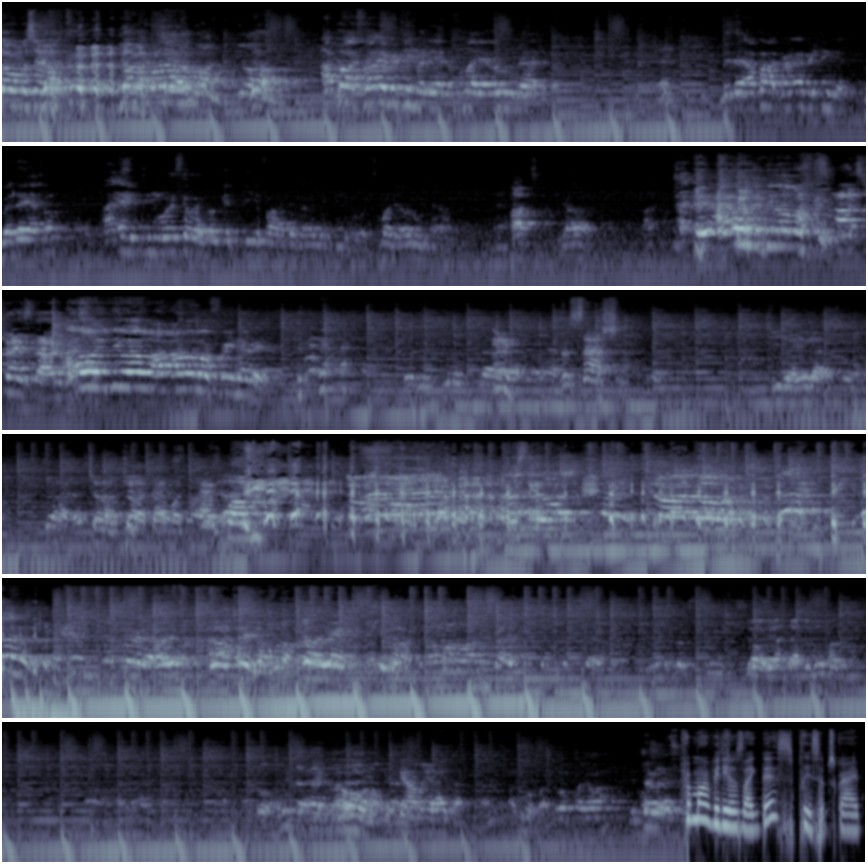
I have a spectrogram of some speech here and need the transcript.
don't want to say. Yo, my brother, yo, apart from everything where they have, come on, you know that. Say Apart from everything where they have, and anything where they say we don't get paid for, they don't get paid for. It's money all now. Hot. Yeah. I, I only over For more videos like this, please subscribe.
